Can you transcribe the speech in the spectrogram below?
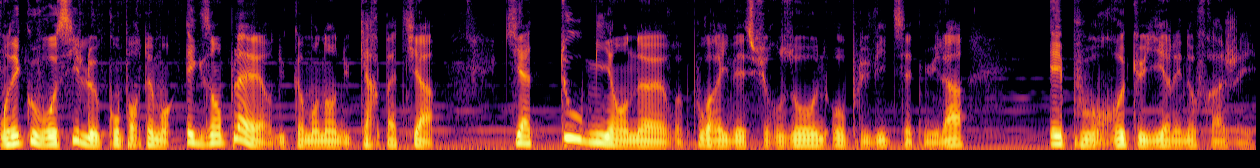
On découvre aussi le comportement exemplaire du commandant du Carpathia, qui a tout mis en œuvre pour arriver sur zone au plus vite cette nuit-là et pour recueillir les naufragés.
